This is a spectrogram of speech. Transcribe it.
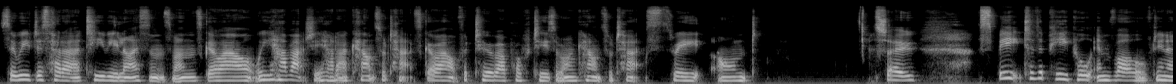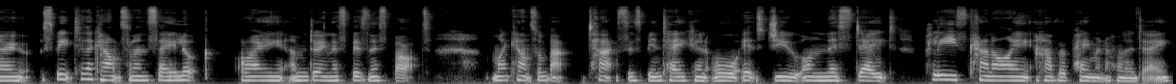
So we've just had our TV license ones go out. We have actually had our council tax go out for two of our properties are on council tax, three aren't. So speak to the people involved, you know, speak to the council and say, look, I am doing this business, but my council tax has been taken or it's due on this date please can I have a payment holiday?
